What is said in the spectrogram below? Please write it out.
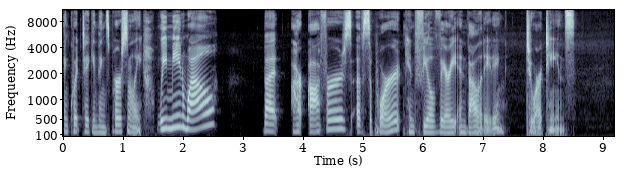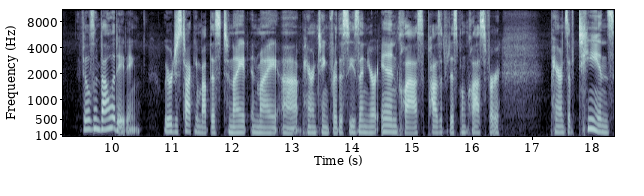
and quit taking things personally. We mean well, but our offers of support can feel very invalidating to our teens. It feels invalidating. We were just talking about this tonight in my uh, parenting for the season. You're in class, positive discipline class for parents of teens.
